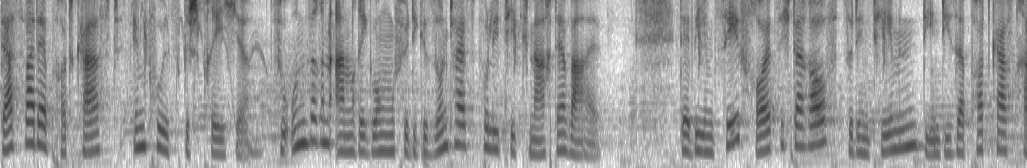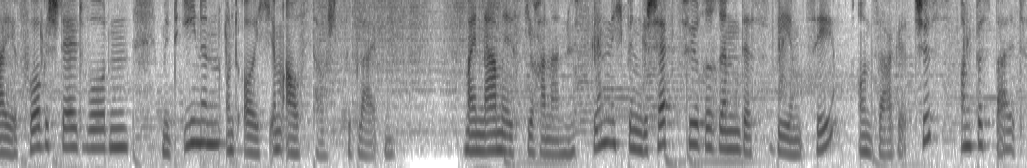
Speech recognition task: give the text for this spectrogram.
Das war der Podcast Impulsgespräche zu unseren Anregungen für die Gesundheitspolitik nach der Wahl. Der BMC freut sich darauf, zu den Themen, die in dieser Podcast-Reihe vorgestellt wurden, mit Ihnen und euch im Austausch zu bleiben. Mein Name ist Johanna Nüsken, ich bin Geschäftsführerin des BMC und sage Tschüss und bis bald.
